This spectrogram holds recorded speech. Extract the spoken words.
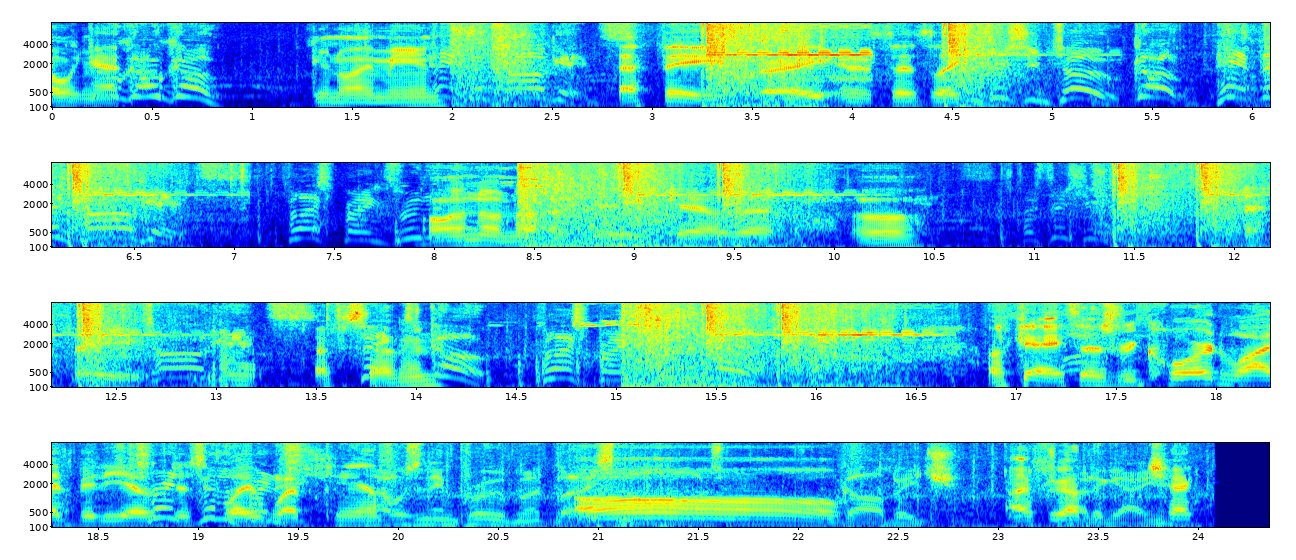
going at. Go, go, go! You know what I mean? Hit the! F8, right? And it says like, Position two! Go! Hit the targets! Flashbang through oh no, not F8. Get out of that. Oh, F8. No, F7. Okay, it says record live video display webcam. That was an improvement, but Oh. it's not hard. Oh. Garbage. I forgot it to again. check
